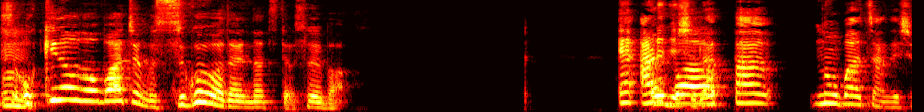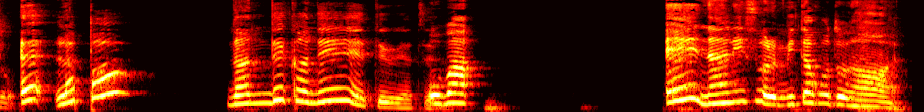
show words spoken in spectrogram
うん沖縄のおばあちゃんがすごい話題になってたよ、そういえば。え、あれでしょ？ラッパーのおばあちゃんでしょ？え、ラッパー？なんでかねーっていうやつ。おば、え、何それ見たことない。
